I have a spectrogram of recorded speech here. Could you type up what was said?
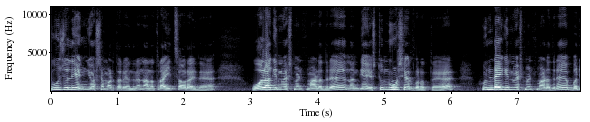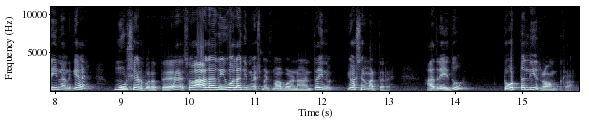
ಯೂಶಲಿ ಹೆಂಗೆ ಯೋಚನೆ ಮಾಡ್ತಾರೆ ಅಂದರೆ ನನ್ನ ಹತ್ರ ಐದು ಸಾವಿರ ಇದೆ, ಓಲಾಗಿ ಇನ್ವೆಸ್ಟ್ಮೆಂಟ್ ಮಾಡಿದ್ರೆ ನನಗೆ ಎಷ್ಟು ನೂರು ಶೇರ್ ಬರುತ್ತೆ ಹುಂಡೆಗೆ ಇನ್ವೆಸ್ಟ್ಮೆಂಟ್ ಮಾಡಿದ್ರೆ ಬರೀ ನನಗೆ ಮೂರು ಶೇರ್ ಬರುತ್ತೆ. ಸೊ ಹಾಗಾಗಿ ಓಲಾಗಿ ಇನ್ವೆಸ್ಟ್ಮೆಂಟ್ ಮಾಡ್ಬೋಣ ಅಂತ ಇನ್ ಯೋಚನೆ ಮಾಡ್ತಾರೆ. ಆದರೆ ಇದು ಟೋಟಲಿ ರಾಂಗ್ ರಾಂಗ್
